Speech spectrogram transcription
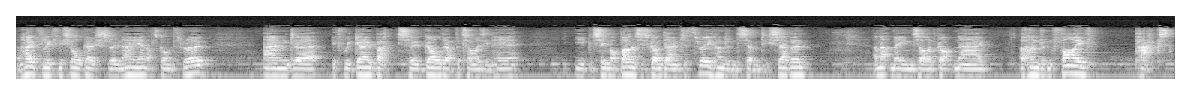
and hopefully if this all goes through now yeah that's gone through. And uh, if we go back to gold advertising here you can see my balance has gone down to 377 and that means I've got now 105 packs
